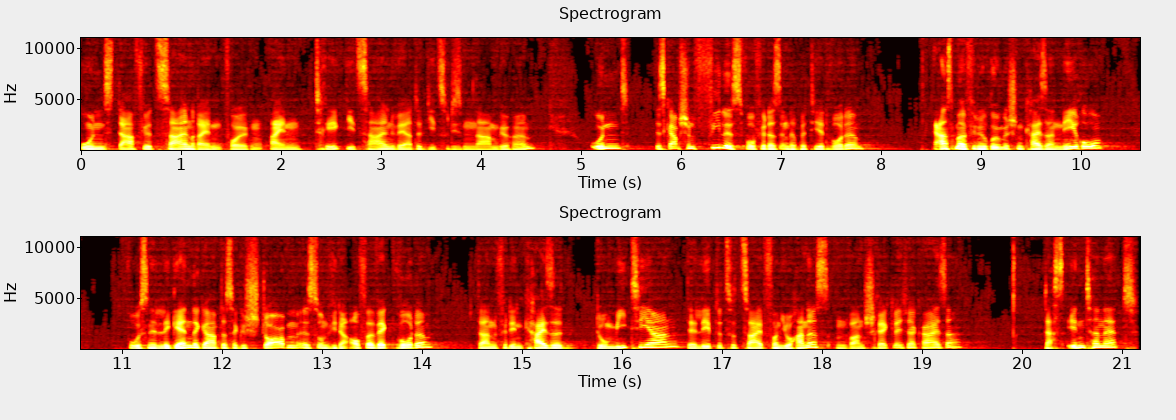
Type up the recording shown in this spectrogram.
und dafür Zahlenreihenfolgen einträgt, die Zahlenwerte, die zu diesem Namen gehören. Und es gab schon vieles, wofür das interpretiert wurde. Erstmal für den römischen Kaiser Nero, wo es eine Legende gab, dass er gestorben ist und wieder auferweckt wurde. Dann für den Kaiser Domitian, der lebte zur Zeit von Johannes und war ein schrecklicher Kaiser. Das Internet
